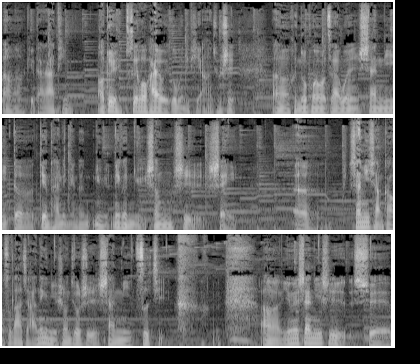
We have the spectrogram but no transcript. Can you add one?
呃，给大家听。哦，对，最后还有一个问题啊，就是，呃，很多朋友在问善妮的电台里面的女那个女生是谁？呃，山妮想告诉大家，那个女生就是善妮自己。呃，因为善妮是学。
